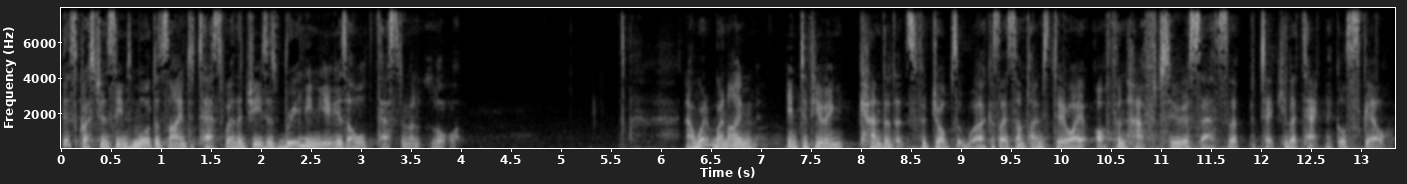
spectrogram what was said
This question seems more designed to test whether Jesus really knew his Old Testament law. Now, when, when I'm interviewing candidates for jobs at work, as I sometimes do, I often have to assess a particular technical skill.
